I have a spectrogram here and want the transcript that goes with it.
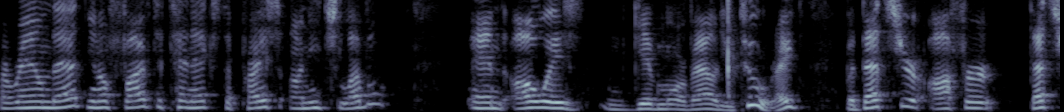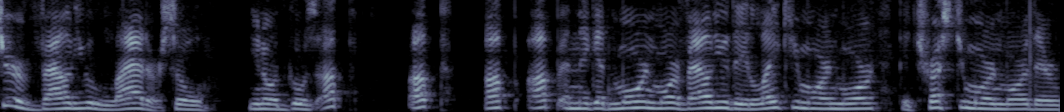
around that you know 5 to 10x the price on each level and always give more value too right? But that's your offer that's your value ladder. So you know it goes up up up up and they get more and more value. They like you more and more. They trust you more and more. They're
